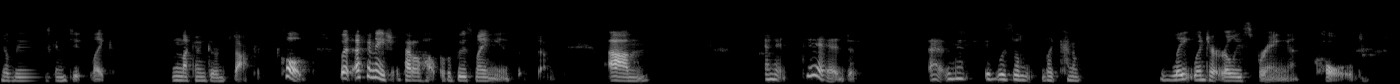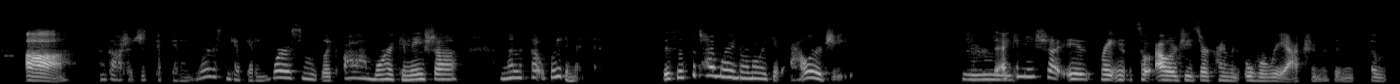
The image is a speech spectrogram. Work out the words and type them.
Nobody's gonna do like I'm not gonna go to the doctor. It's a cold. But echinacea, that'll help. It'll boost my immune system. Um, and it did. And this it was a like kind of late winter, early spring cold. Uh and gosh, it just kept getting worse and kept getting worse. And I was like, ah, oh, more echinacea. And then I thought, wait a minute. This is the time where I normally get allergies. Mm. The echinacea is right. So allergies are kind of an overreaction of the, of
